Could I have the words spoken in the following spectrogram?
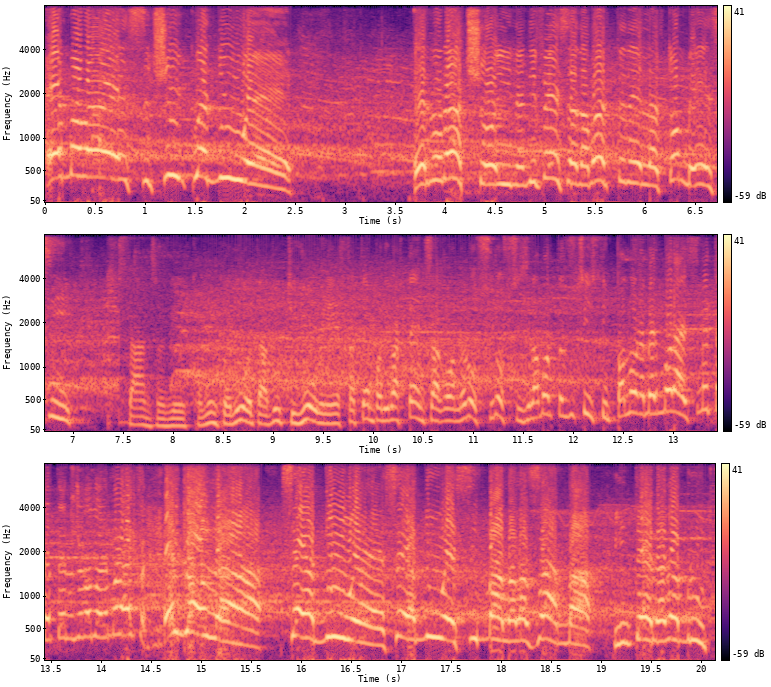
E Moraes 5 a 2 erroraccio in difesa da parte del Tombesi Stanzo che comunque ruota tutti gli uomini nel frattempo di partenza con Rossi Rossi se la porta su Sisti il pallone per Moraes mette a terra il giocatore Moraes e il gol! 6 a 2 6 a 2 si balla la samba in terra da Brutto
